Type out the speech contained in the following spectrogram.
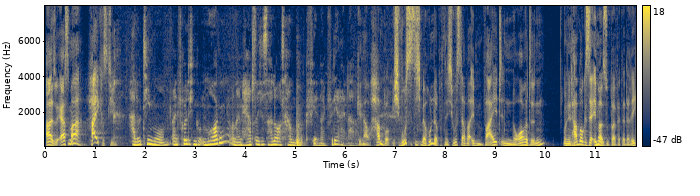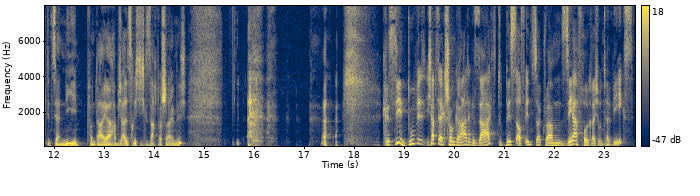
Also erstmal, hi Christine. Hallo Timo, einen fröhlichen guten Morgen und ein herzliches Hallo aus Hamburg. Vielen Dank für die Einladung. Genau, Hamburg. Ich wusste es nicht mehr 100%. Ich wusste aber eben weit im Norden. Und in Hamburg ist ja immer super Wetter. Da regnet es ja nie. Von daher habe ich alles richtig gesagt wahrscheinlich. Christine, du bist, ich habe es ja schon gerade gesagt, du bist auf Instagram sehr erfolgreich unterwegs.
